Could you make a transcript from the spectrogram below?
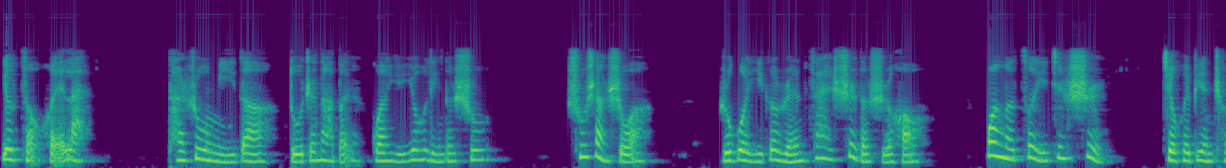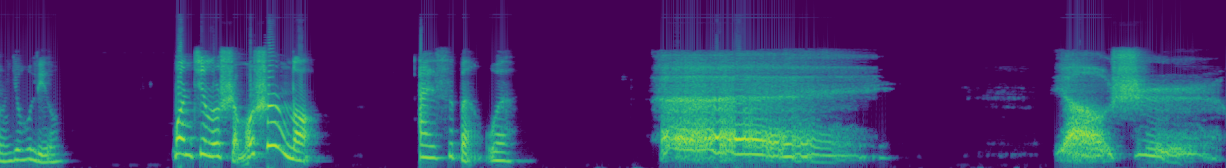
又走回来。他入迷的读着那本关于幽灵的书。书上说，如果一个人在世的时候忘了做一件事，就会变成幽灵。忘记了什么事呢？艾斯本问。哎，要是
